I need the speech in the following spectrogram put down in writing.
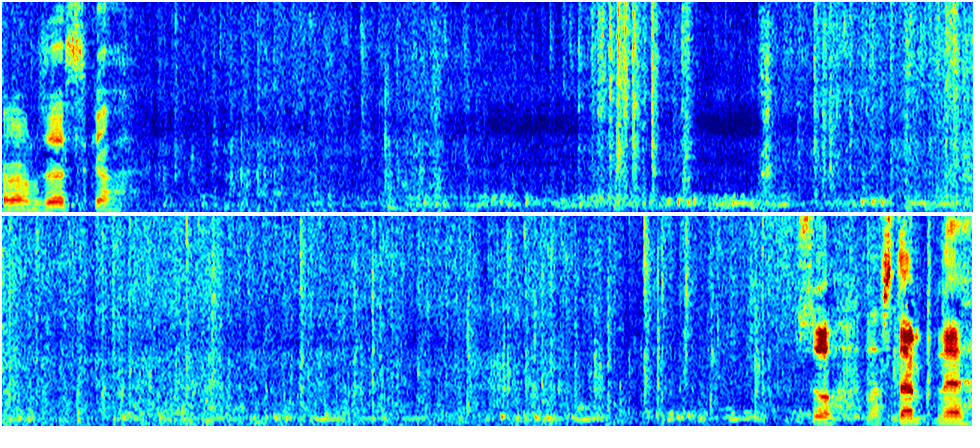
Ramzeska. So, następny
